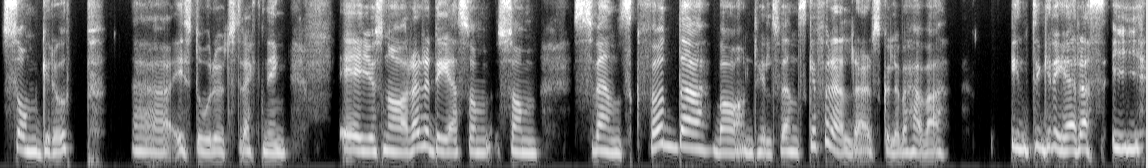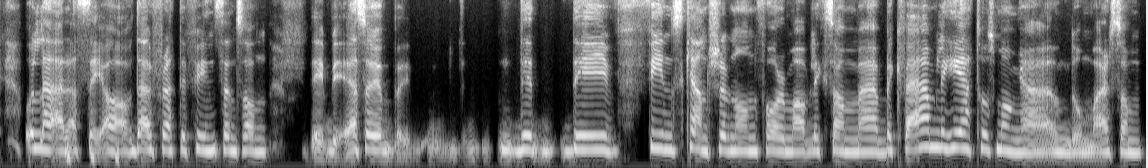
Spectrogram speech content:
som grupp eh, i stor utsträckning är ju snarare det som, som svenskfödda barn till svenska föräldrar skulle behöva integreras i och lära sig av, därför att det finns en sån... Alltså, det, det finns kanske någon form av liksom eh, bekvämlighet hos många ungdomar som,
